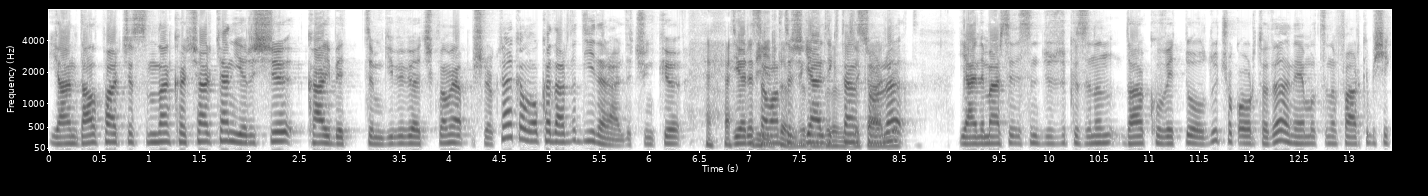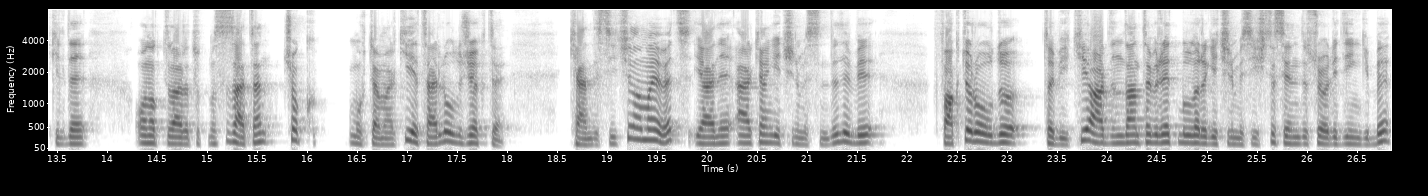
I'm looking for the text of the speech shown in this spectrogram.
Yani dal parçasından kaçarken yarışı kaybettim gibi bir açıklama yapmış Leclerc ama o kadar da değil herhalde. Çünkü DRS avantajı geldikten sonra yani Mercedes'in düzlük hızının daha kuvvetli olduğu çok ortada. Hani Hamilton'ın farkı bir şekilde o noktalarda tutması zaten çok muhtemel ki yeterli olacaktı kendisi için. Ama evet yani erken geçirmesinde de bir faktör oldu tabii ki. Ardından tabii Red Bull'lara geçirmesi işte senin de söylediğin gibi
